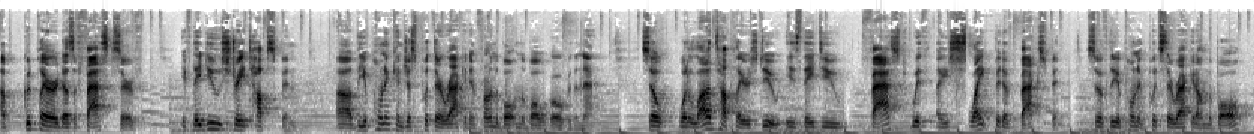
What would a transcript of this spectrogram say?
a good player does a fast serve, if they do straight topspin, uh, the opponent can just put their racket in front of the ball and the ball will go over the net. So what a lot of top players do is they do fast with a slight bit of backspin. So if the opponent puts their racket on the ball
